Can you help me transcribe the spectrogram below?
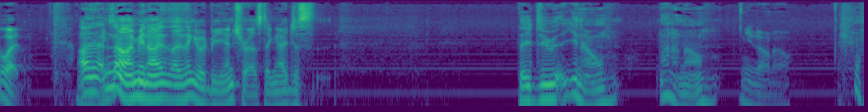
What? I, no. I mean, I, I think it would be interesting. I just they do, you know, I don't know. You don't know.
